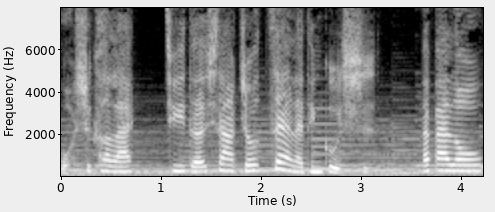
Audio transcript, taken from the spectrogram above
我是克莱，记得下周再来听故事，拜拜喽。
